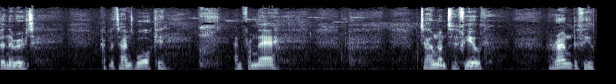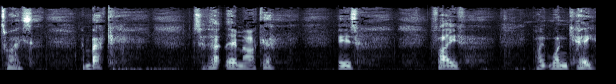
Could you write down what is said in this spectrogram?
Done the route a couple of times walking and from there down onto the field, around the field twice and back to that there marker is 5.1k,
